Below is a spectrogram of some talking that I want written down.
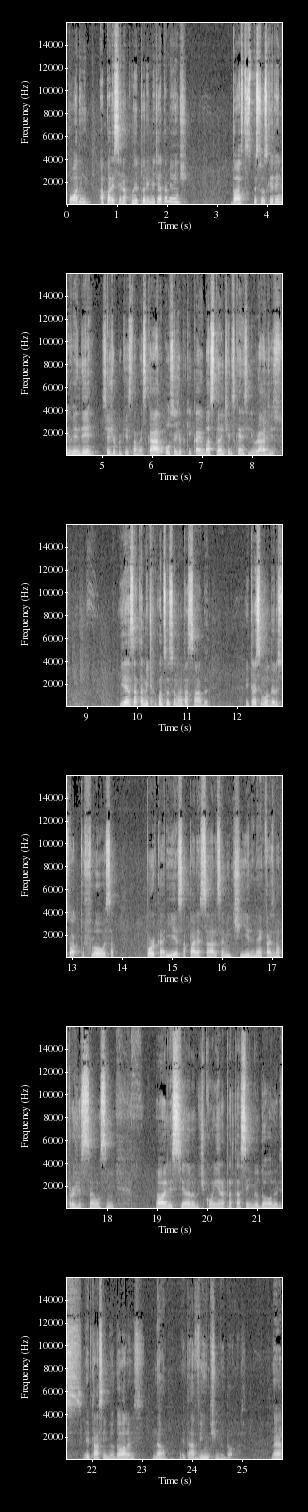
podem aparecer na corretora imediatamente. Basta as pessoas quererem vender, seja porque está mais caro ou seja porque caiu bastante e eles querem se livrar disso. E é exatamente o que aconteceu semana passada. Então esse modelo stock to flow, essa porcaria, essa palhaçada, essa mentira, né? Que faz uma projeção assim. Olha, esse ano o Bitcoin era para estar tá 100 mil dólares. Ele está a 100 mil dólares? Não, ele está a 20 mil dólares, né?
